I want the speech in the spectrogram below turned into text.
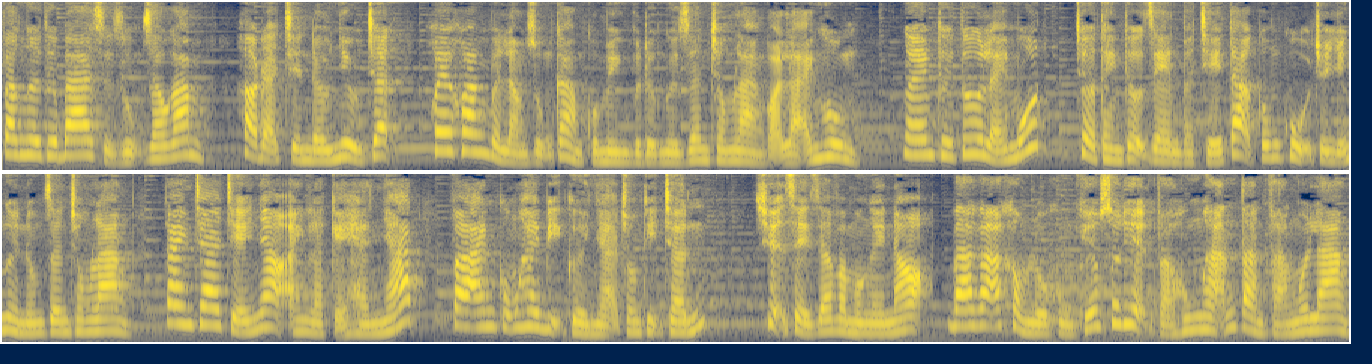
và người thứ ba sử dụng dao găm. Họ đã chiến đấu nhiều trận, khoe khoang về lòng dũng cảm của mình và được người dân trong làng gọi là anh hùng. Người em thứ tư là em út, trở thành thợ rèn và chế tạo công cụ cho những người nông dân trong làng. Các anh trai chế nhạo anh là kẻ hèn nhát và anh cũng hay bị cười nhạo trong thị trấn. Chuyện xảy ra vào một ngày nọ, ba gã khổng lồ khủng khiếp xuất hiện và hung hãn tàn phá ngôi làng,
